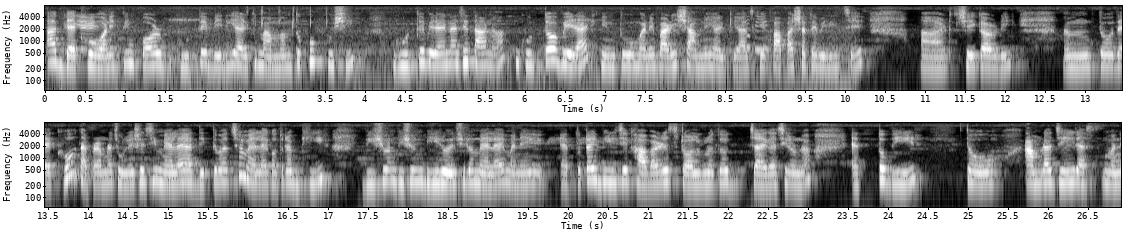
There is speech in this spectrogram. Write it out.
আর দেখো, অনেকদিন পর ঘুরতে বেরিয়ে আর কি মাম্মাম তো খুব খুশি। ঘুরতে বেরায় না যে তা না, ঘুরতেও বেরায় কিন্তু মানে বাড়ির সামনেই আর কি। আজকে পাপার সাথে বেরিয়েছে, আর সেই কারণেই। তো দেখো, তারপর আমরা চলে এসেছি মেলায়, আর দেখতে পাচ্ছ মেলায় কতটা ভিড়। ভীষণ ভীষণ ভিড় হয়েছিল মেলায় মানে এতটাই ভিড় যে খাবারের স্টলগুলোতেও জায়গা ছিল না, এত ভিড়। তো আমরা যেই রাস মানে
